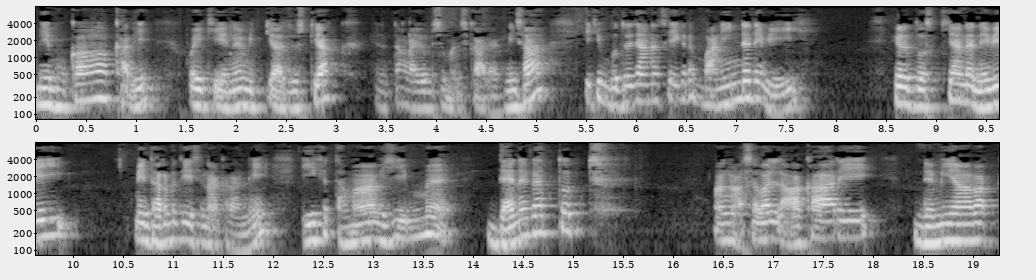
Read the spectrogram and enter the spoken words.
මේ මුඛා කරි ඔය කියන මිත්‍යා දෘෂ්ටියක් නැත්නම් අයෝනිසු මනස්කාරයක් නිසා ඉතින් බුදුරජාණන්සේ ඒකට බනින්න නෙවෙයි ඒකට දොස් කියන්න නෙවෙයි මේ ධර්ම දේශනා කරන්නේ ඒක තමා විසින්ම දැනගත්තොත් මං අසවල් ආකාරයේ නැමියාවක්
